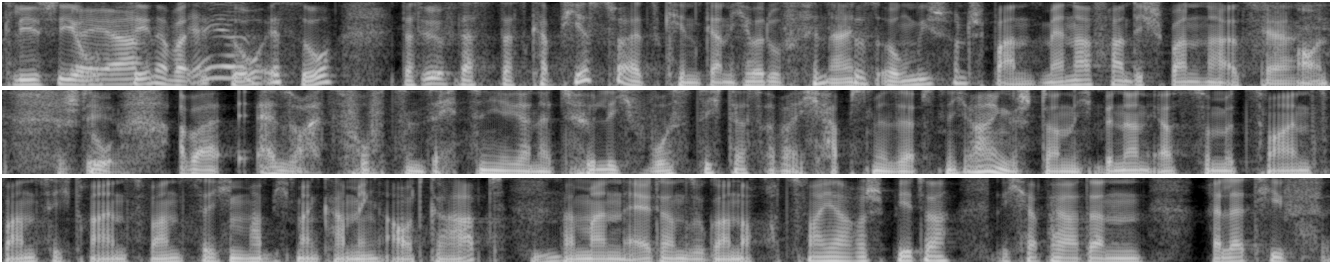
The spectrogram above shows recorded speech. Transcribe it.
Klischee hoch ja, 10, aber ist so, ist so. Das, das, das kapierst du als Kind gar nicht, aber du findest es irgendwie schon spannend. Männer fand ich spannender als Frauen. verstehe. So, aber also als 15-, 16-Jähriger natürlich wusste ich das, aber ich habe es mir selbst nicht eingestanden. Ich bin dann erst so mit 22, 23 habe ich mein Coming Out gehabt, mhm. bei meinen Eltern sogar noch zwei Jahre später. Ich habe ja dann relativ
